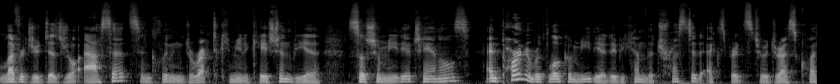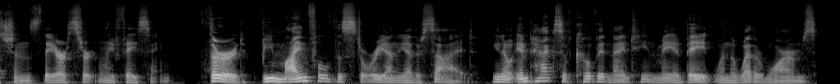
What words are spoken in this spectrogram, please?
leverage your digital assets, including direct communication via social media channels, and partner with local media to become the trusted experts to address questions they are certainly facing. Third, be mindful of the story on the other side. You know, impacts of COVID 19 may abate when the weather warms,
